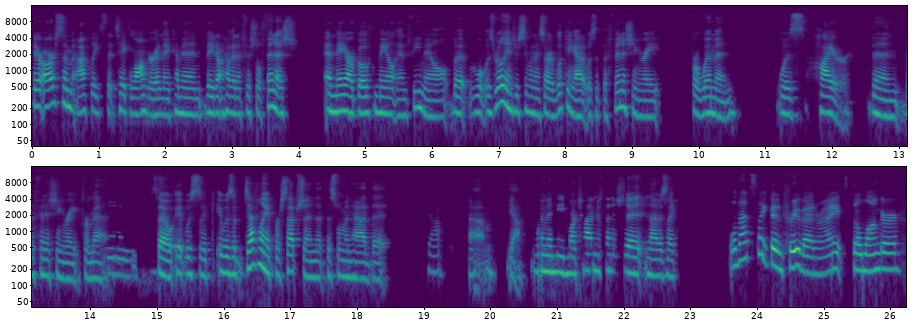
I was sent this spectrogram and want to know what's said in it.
there are some athletes that take longer and they come in, they don't have an official finish and they are both male and female. But what was really interesting when I started looking at it was that the finishing rate for women was higher than the finishing rate for men. Mm-hmm. So it was like it was a, definitely a perception that this woman had that yeah. Um yeah, women need more time to finish it and I was like well that's like been proven, right? The longer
